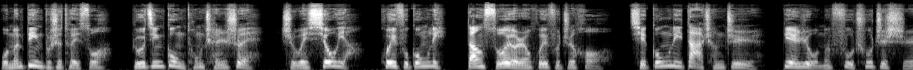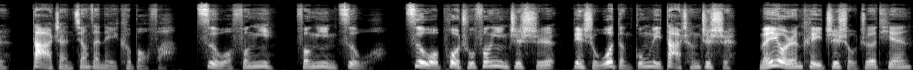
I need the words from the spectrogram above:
我们并不是退缩，如今共同沉睡，只为休养恢复功力。当所有人恢复之后，且功力大成之日。”便日我们复出之时，大战将在那一刻爆发。自我封印，封印自我，自我破除封印之时，便是我等功力大成之时。没有人可以只手遮天，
